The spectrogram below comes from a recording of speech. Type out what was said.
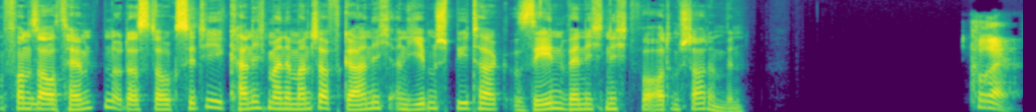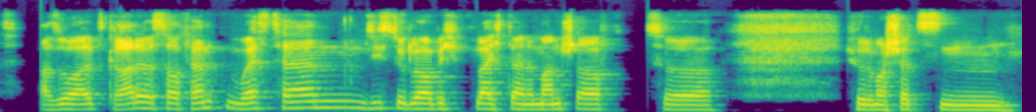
von Southampton oder Stoke City kann ich meine Mannschaft gar nicht an jedem Spieltag sehen, wenn ich nicht vor Ort im Stadion bin. Korrekt. Also als gerade Southampton, West Ham siehst du, glaube ich, vielleicht deine Mannschaft, äh, ich würde mal schätzen,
